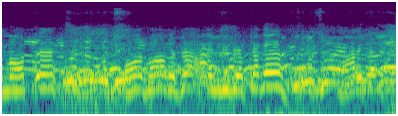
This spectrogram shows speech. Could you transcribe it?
এই মুহূর্তে খবর পাওয়া গেছে আইনজীবী একটাকে মারি গেছে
